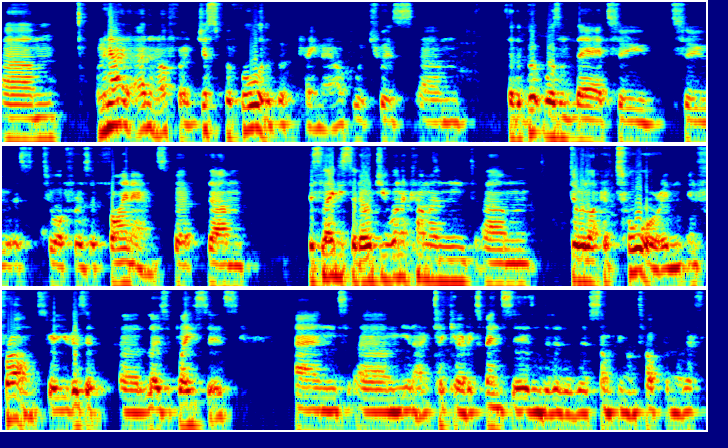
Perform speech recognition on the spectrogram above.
um, I mean, I, I, had an offer just before the book came out, which was um, so the book wasn't there to to to offer as a finance, but um, this lady said, "Oh, do you want to come and um, do like a tour in in France where you visit uh, loads of places?" And um, you know, take care of expenses and there's something on top and all this.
